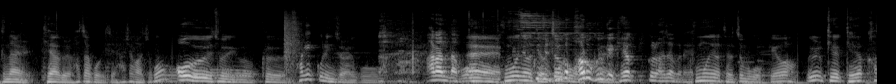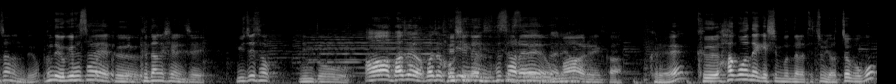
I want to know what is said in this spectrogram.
그날 계약을 하자고 이제 하셔가지고 어, 저 이거 그 사기꾼인 줄 알고 안 한다고. 네, 부모님한테 근데 여쭤보고 바로 그렇게 네. 계약을 하자 그래. 부모님한테 여쭤보고 올게요. 이렇게 계약하자는데요? 근데 여기 회사에 그, 그 당시에 이제 유재석 님도 아 맞아요, 맞아요. 거기 계시는 있었어요, 회사래 옛날에. 엄마 그러니까 그래? 그 학원에 계신 분들한테 좀 여쭤보고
